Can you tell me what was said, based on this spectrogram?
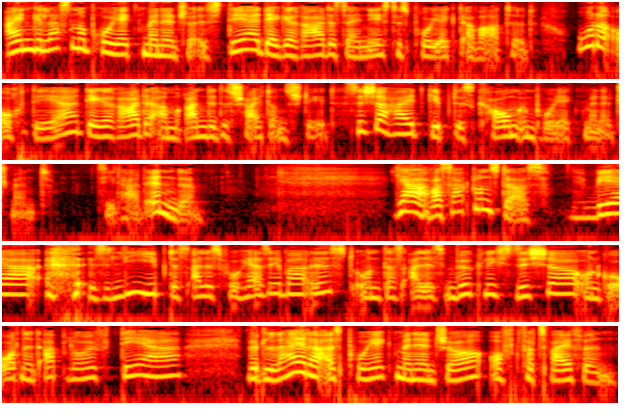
Ein gelassener Projektmanager ist der, der gerade sein nächstes Projekt erwartet. Oder auch der, der gerade am Rande des Scheiterns steht. Sicherheit gibt es kaum im Projektmanagement. Zitat Ende. Ja, was sagt uns das? Wer es liebt, dass alles vorhersehbar ist und dass alles wirklich sicher und geordnet abläuft, der wird leider als Projektmanager oft verzweifeln.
